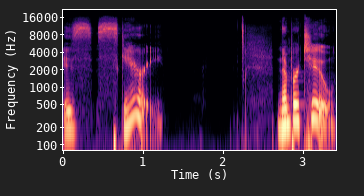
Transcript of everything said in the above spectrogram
is scary. Number two,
